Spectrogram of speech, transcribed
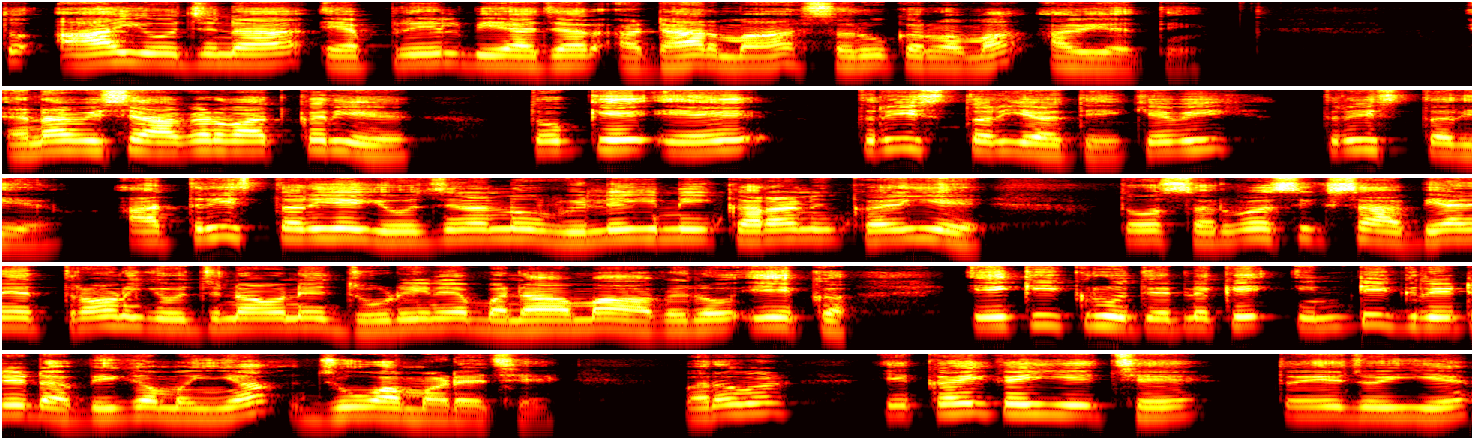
તો આ યોજના એપ્રિલ બે હજાર અઢારમાં શરૂ કરવામાં આવી હતી. એના વિશે આગળ વાત કરીએ તો કે એ ત્રિસ્તરીય હતી. કેવી? ત્રિસ્તરીય. આ ત્રિસ્તરીય યોજનાનું વિલીનીકરણ કરીએ તો સર્વ શિક્ષા અભિયાન એ ત્રણ યોજનાઓને જોડીને બનાવવામાં આવેલો એક એકીકૃત એટલે કે ઇન્ટિગ્રેટેડ અભિગમ અહીંયા જોવા મળે છે. બરાબર? એ કઈ કઈ છે? તો એ જોઈએ.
